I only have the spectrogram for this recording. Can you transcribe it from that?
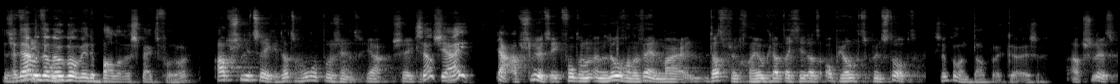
Dus en daar heb ik dan vond- ook wel weer de ballen respect voor hoor. Absoluut zeker, dat 100%. Ja, zeker. Zelfs jij? Ja, absoluut. Ik vond een, een lul van een fan, maar dat vind ik gewoon heel knap dat je dat op je hoogtepunt stopt. is ook wel een dappere keuze. Absoluut.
